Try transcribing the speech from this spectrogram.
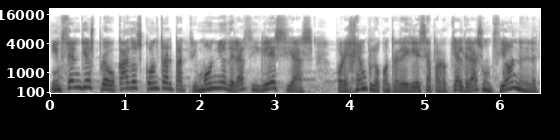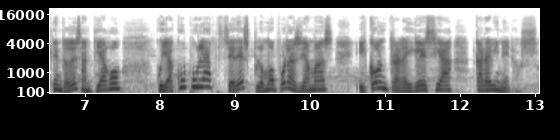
incendios provocados contra el patrimonio de las iglesias, por ejemplo, contra la iglesia parroquial de la Asunción en el centro de Santiago, cuya cúpula se desplomó por las llamas, y contra la iglesia Carabineros.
